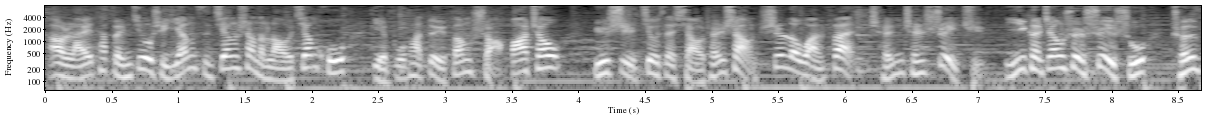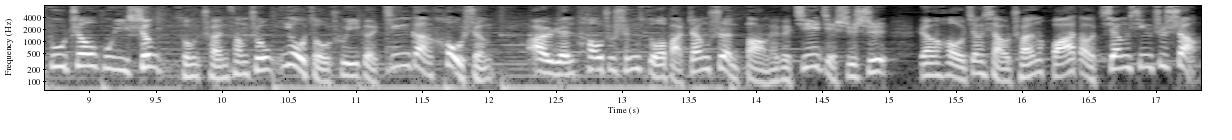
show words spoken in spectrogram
二来他本就是扬子江上的老江湖，也不怕对方耍花招，于是就在小船上吃了晚饭，沉沉睡去。一看张顺睡熟，船夫招呼一声，从船舱中又走出一个精干后生，二人掏出绳索把张顺绑了个结结实实，然后将小船划到江心之上。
